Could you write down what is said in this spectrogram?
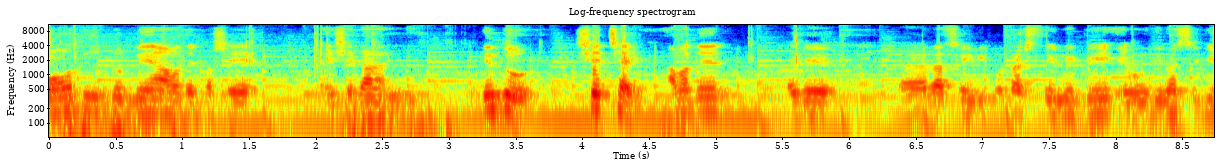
মহৎ উদ্যোগ নিয়ে আমাদের পাশে এসে দাঁড়াননি কিন্তু স্বেচ্ছায় আমাদের এই যে রাজশাহী রিপোর্টার্স ইউনিটি এবং ডিভার্সিটি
